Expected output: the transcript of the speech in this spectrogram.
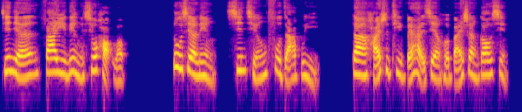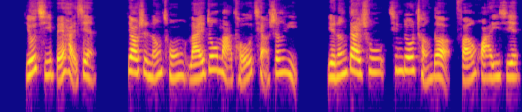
今年发议令修好了，陆县令心情复杂不已，但还是替北海县和白善高兴。尤其北海县，要是能从莱州码头抢生意，也能带出青州城的繁华一些。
